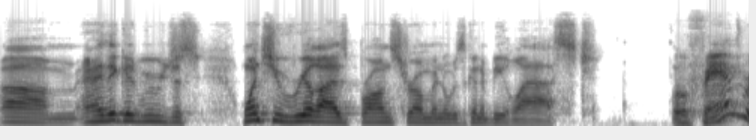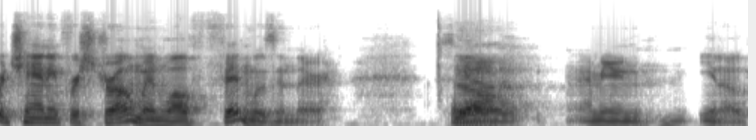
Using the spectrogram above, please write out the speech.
Um, and I think we were just once you realized Braun Strowman was going to be last. Well, fans were chanting for Strowman while Finn was in there. So yeah. I mean, you know,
